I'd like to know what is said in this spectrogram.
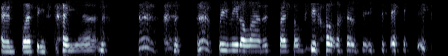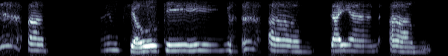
and blessings, Diane. we meet a lot of special people every day. Um, I'm joking. Um, Diane, um,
